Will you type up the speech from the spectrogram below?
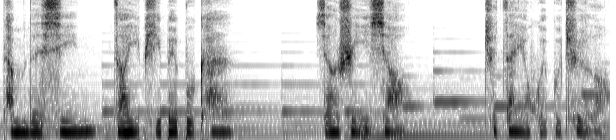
他们的心早已疲惫不堪，相视一笑，却再也回不去了。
